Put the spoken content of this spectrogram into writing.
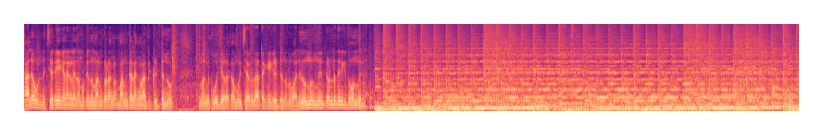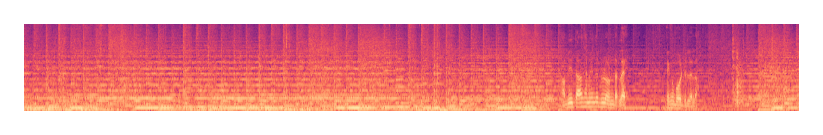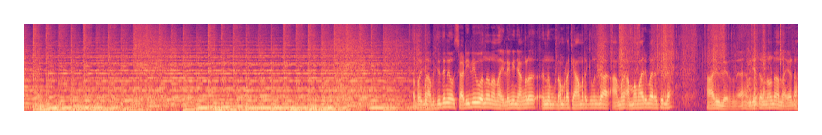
കലമുണ്ട്. ചെറിയ കലങ്ങളെ നമുക്കിന്ന് മൺകുടങ്ങൾ മൺകലങ്ങളായിട്ട് കിട്ടുന്നുള്ളൂ. മൺകൂജകളൊക്കെ നമുക്ക് ചെറുതായിട്ടൊക്കെ കിട്ടുന്നുള്ളൂ. വലുതൊന്നും ഉണ്ടെന്ന് എനിക്ക് തോന്നുന്നില്ല. അഭിജിത്ത് ആ സമയം തൊട്ട് ഇവിടെ ഉണ്ടല്ലേ? എങ്ങും പോയിട്ടില്ലല്ലോ? അപ്പോൾ ഇന്ന് അഭിജിത്തിന് സ്റ്റഡി ലീവ് വന്നത് നന്നായി. ഇല്ലെങ്കിൽ ഞങ്ങൾ ഇന്ന് നമ്മുടെ ക്യാമറയ്ക്ക് മുന്നിൽ അമ്മ അമ്മമാരും വരത്തില്ല. ആരും ഇല്ലായിരുന്നു അഭിജിത്ത് ഒന്നുകൊണ്ട് നന്നായി കേട്ടാ.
